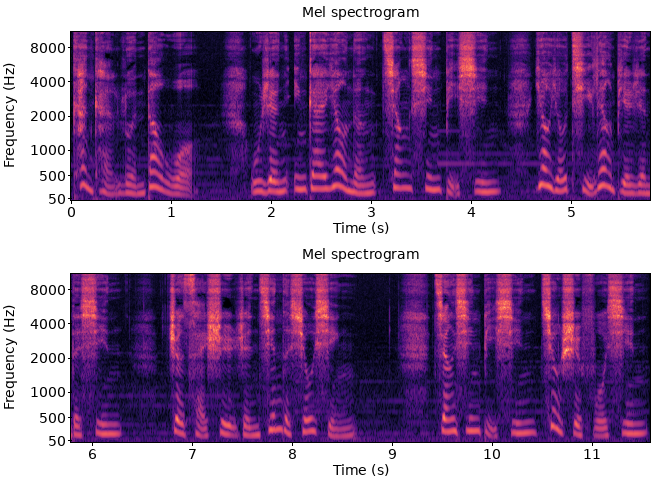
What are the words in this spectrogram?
看看轮到我。吾人应该要能将心比心，要有体谅别人的心，这才是人间的修行。将心比心就是佛心，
